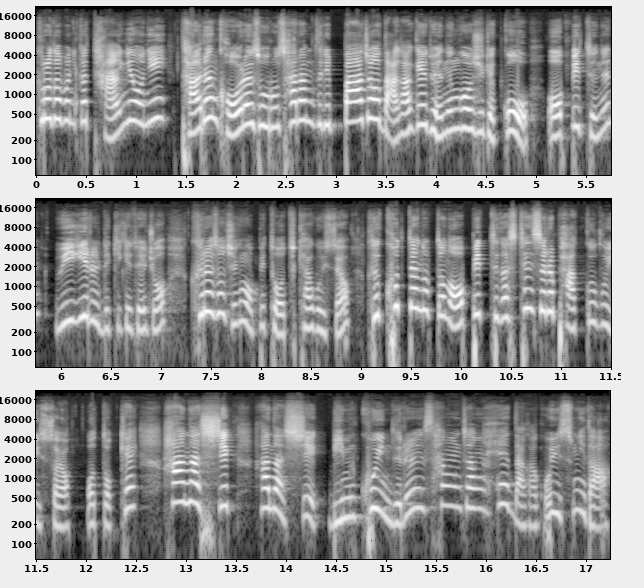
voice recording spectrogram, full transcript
그러다 보니까 당연히 다른 거래소로 사람들이 빠져나가게 되는 것이겠고 업비트는 위기를 느끼게 되죠. 그래서 지금 업비트 어떻게 하고 있어요? 그 콧대 높던 업비트가 스탠스를 바꾸고 있어요. 어떻게? 하나씩 하나씩 밈 코인들을 상 장해 나가고 있습니다.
